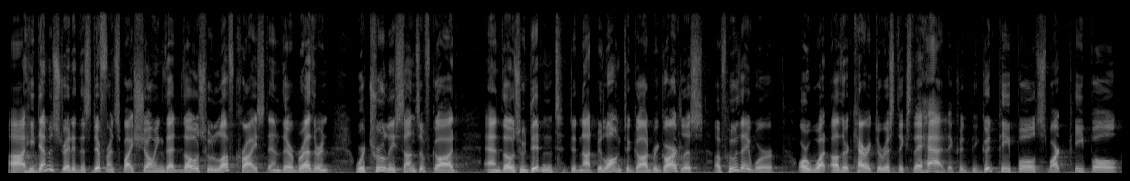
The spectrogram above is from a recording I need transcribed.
Uh, he demonstrated this difference by showing that those who love Christ and their brethren were truly sons of God and those who didn't did not belong to God regardless of who they were or what other characteristics they had. They could be good people, smart people,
